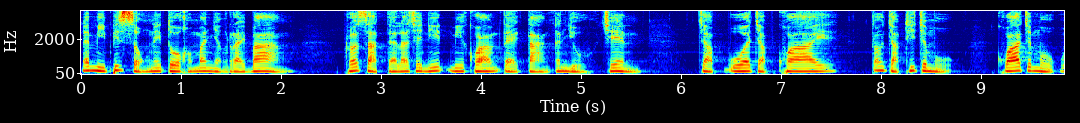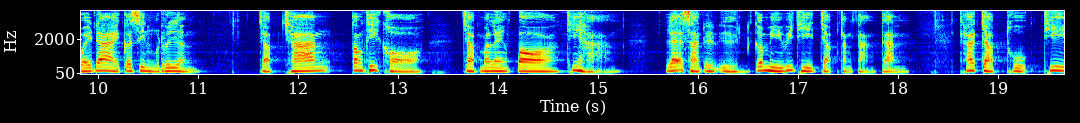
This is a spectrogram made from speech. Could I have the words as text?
และมีพิษสงในตัวของมันอย่างไรบ้าง เพราะสัตว์แต่ละชนิดมีความแตกต่างกันอยู่ เช่น จับวัวจับควาย ต้องจับที่จมูก คว้าจมูกไว้ได้ก็สิ้นเรื่อง จับช้างต้องที่คอ จับแมลงปอที่หาง และสัตว์อื่นๆ ก็มีวิธีจับต่างๆกัน ถ้าจับถูกที่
